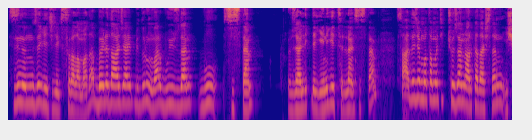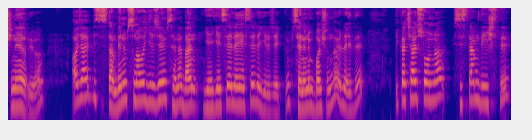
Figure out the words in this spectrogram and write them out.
sizin önünüze geçecek sıralamada. Böyle de acayip bir durum var. Bu yüzden bu sistem özellikle yeni getirilen sistem sadece matematik çözen arkadaşların işine yarıyor. Acayip bir sistem. Benim sınava gireceğim sene ben YGS, LYS ile girecektim. Senenin başında öyleydi. Birkaç ay sonra sistem değişti.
